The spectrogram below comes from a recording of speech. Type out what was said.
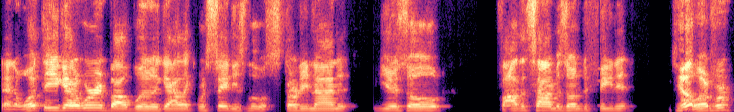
And the one thing you got to worry about with a guy like Marcedes Lewis, 39 years old, father time is undefeated. Yep. However,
